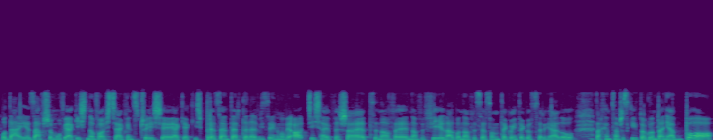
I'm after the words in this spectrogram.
podaję, zawsze mówię o jakichś nowościach, więc czuję się jak jakiś prezenter telewizyjny. Mówię, o, dzisiaj wyszedł nowy, nowy film albo nowy sezon tego i tego serialu. Zachęcam wszystkich do oglądania, bo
